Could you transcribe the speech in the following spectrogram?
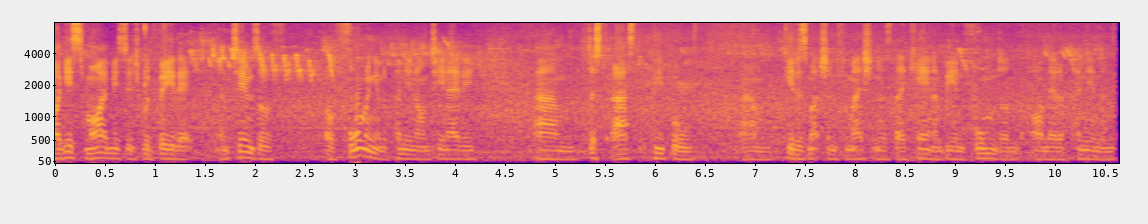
Well, I guess my message would be that in terms of, of forming an opinion on 1080, um, just ask the people um, get as much information as they can and be informed on, on that opinion and,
